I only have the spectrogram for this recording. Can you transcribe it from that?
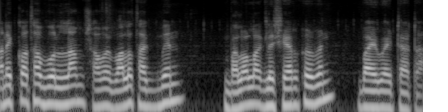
অনেক কথা বললাম সবাই ভালো থাকবেন ভালো লাগলে শেয়ার করবেন। বাই বাই টাটা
